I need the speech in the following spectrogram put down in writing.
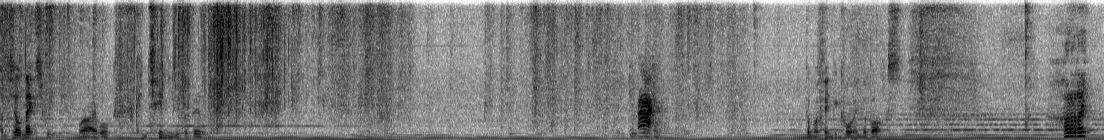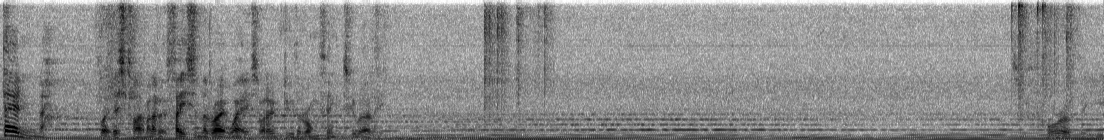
Until next week, where I will continue the build. Ah! Got my finger caught in the box. Right then. This time I'll have it facing the right way so I don't do the wrong thing too early. Four of these.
